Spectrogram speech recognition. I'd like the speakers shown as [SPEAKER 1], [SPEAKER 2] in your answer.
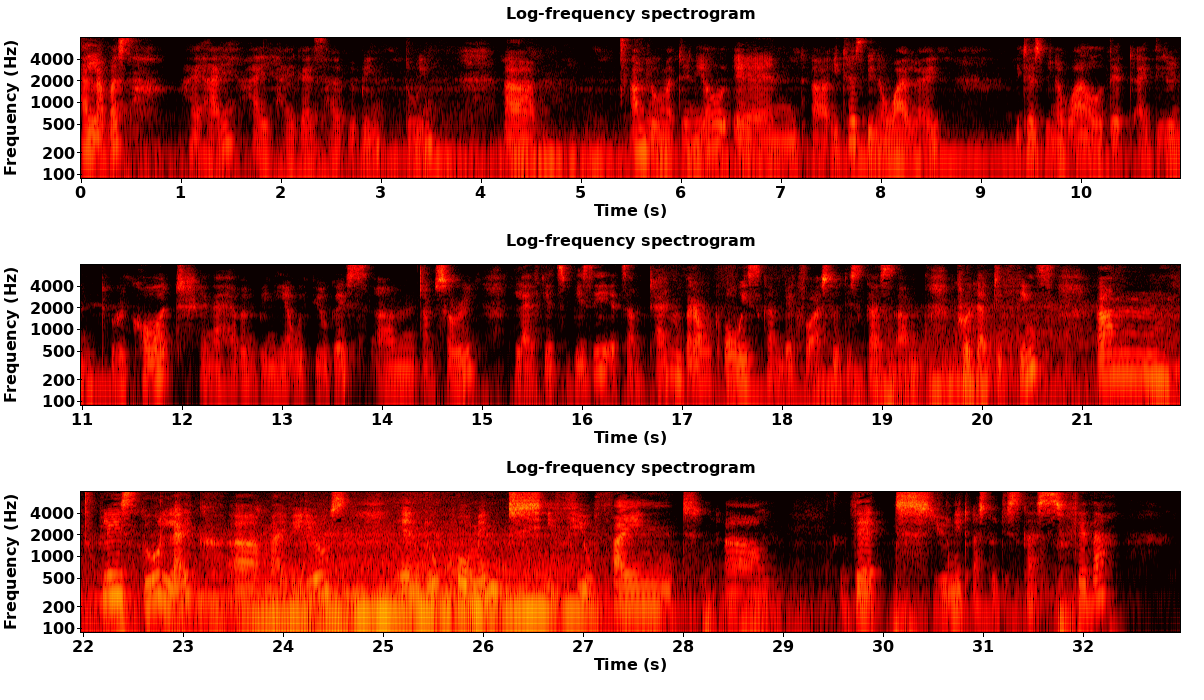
[SPEAKER 1] hi lovers. Hi hi. Hi hi guys. How have you been doing? Um i'm hilma daniel and uh, it has been a while eh? it has been a while that i didn't record and i haven't been here with you guys. Um i'm sorry. Life gets busy at some time but i would always come back for us to discuss um productive things. Um please do like uh, my videos and do comment if you find um that you need us to discuss further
